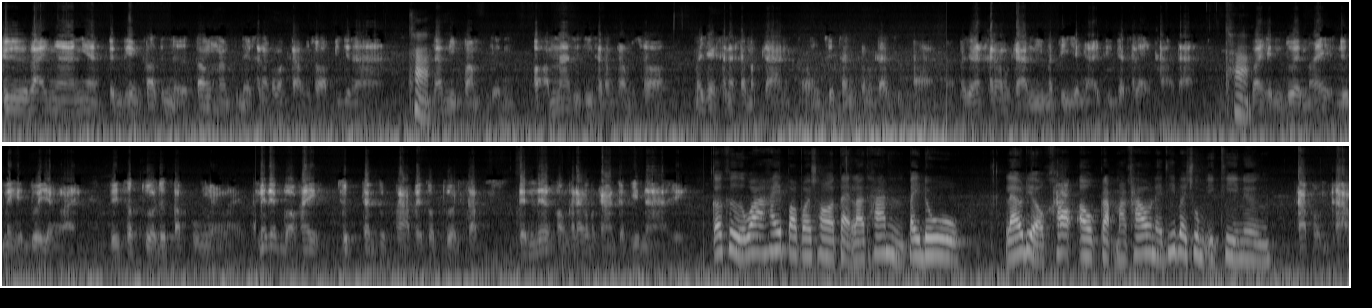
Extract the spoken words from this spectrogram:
คือรายงานเนี่ยเป็นเพียงข้อเสนอต้องนำเสนอคณะกรรมการปปชพิจารณาค่ะและมีความเห็นเพราะอำนาจอยู่ที่คณะกรรมการปปชไม่ใช่คณะกรรมการของชุดท่านกรรมการสุภาเพราะฉะนั้นคณะกรรมการมีมติยังไงถึงจะแถลงข่าวได้ค่ะว่าเห็นด้วยไหมหรือไม่เห็นด้วยอย่างไร หรือทบทวนหรือปรับปรุงอย่างไร ไม่ได้บอกให้ชุดท่านสุภาไปทบทวนครับ เป็นเรื่องของคณะกรรมการจะพิจารณาเองก็คือว่าให้ปปชแต่ละท่านไปดู แล้วเดี๋ยวเข้าเอากลับมาเข้าในที่ประชุมอีกทีหนึ่งครับผมครับ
